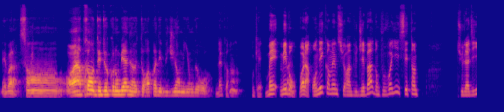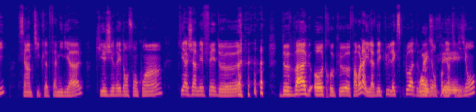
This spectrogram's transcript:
mais voilà. Sans... après, en D2 colombienne, euh, tu n'auras pas des budgets en millions d'euros. D'accord. Ok. Mais, mais bon, voilà, on est quand même sur un budget bas. Donc vous voyez, c'est un, tu l'as dit, c'est un petit club familial qui est géré dans son coin, qui a jamais fait de, de vagues autres que. Enfin voilà, il a vécu l'exploit de monter en première division.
